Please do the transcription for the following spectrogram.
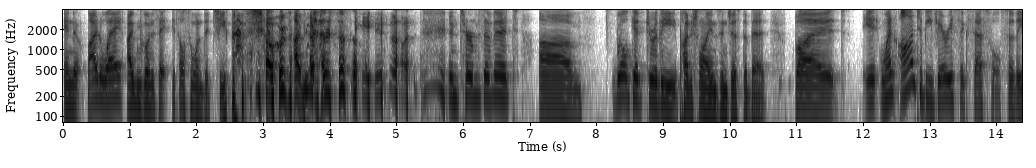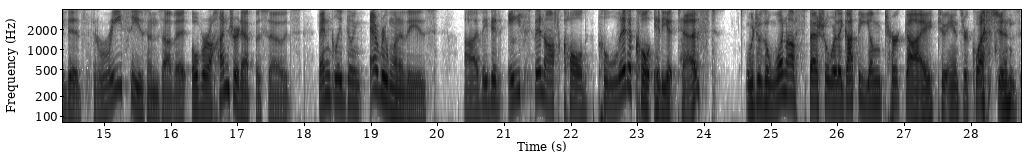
and by the way, I'm going to say it's also one of the cheapest shows I've ever seen in terms of it. Um, we'll get through the punchlines in just a bit, but it went on to be very successful. So they did three seasons of it, over a hundred episodes. Ben Gleib doing every one of these. Uh, they did a spin-off called Political Idiot Test, which was a one-off special where they got the young Turk guy to answer questions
